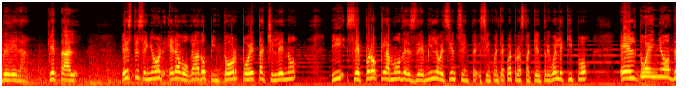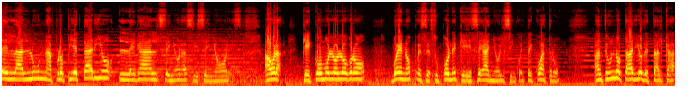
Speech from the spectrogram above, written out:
Vera. ¿Qué tal? Este señor era abogado, pintor, poeta chileno y se proclamó desde 1954 hasta que entregó el equipo el dueño de la luna, propietario legal, señoras y señores. Ahora, ¿que cómo lo logró? Bueno, pues se supone que ese año, el 54, ante un notario de Talca,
